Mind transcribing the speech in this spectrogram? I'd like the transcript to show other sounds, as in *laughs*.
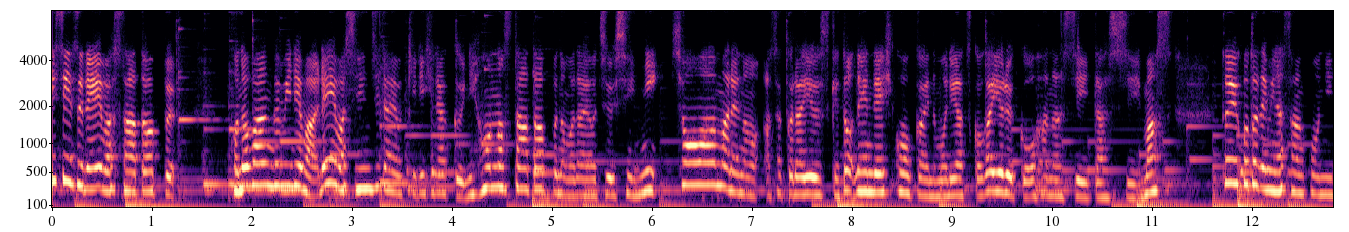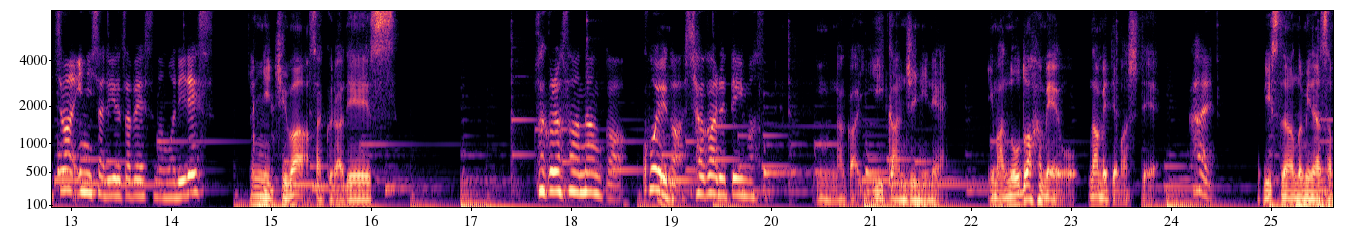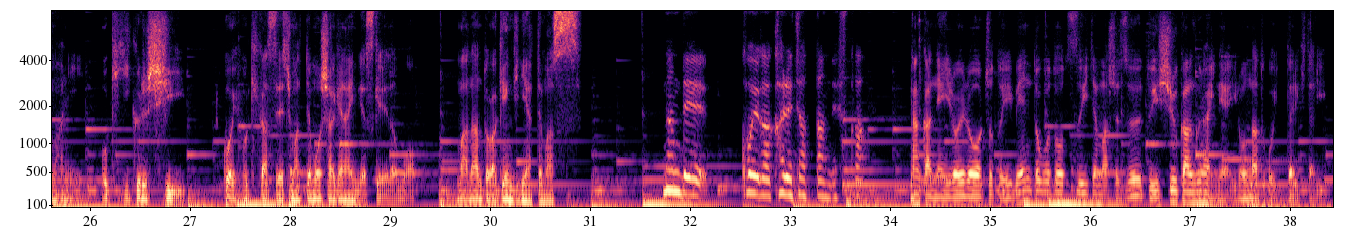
This is 令和スタートアップ。この番組では令和新時代を切り開く日本のスタートアップの話題を中心に昭和生まれの朝倉祐介と年齢非公開の森敦子がゆるくお話しいたします。ということで皆さんこんにちは。イニシャルユーザーベースの森です。こんにちは、朝倉です。朝倉さんなんか声がしゃがれていますね。うん、なんかいい感じにね、今、のど飴を舐めてまして、はい。リスナーの皆様にお聞き苦しい声を聞かせてしまって申し訳ないんですけれども、まあ、なんとか元気にやってます。なんで声が枯れちゃったんですか？なんかね、いろいろちょっとイベントごと続いてまして、ずっと1週間ぐらいね、いろんなとこ行ったり来たり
